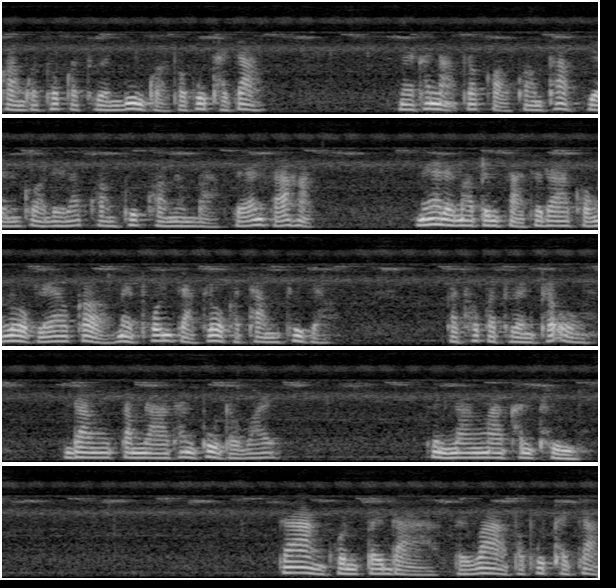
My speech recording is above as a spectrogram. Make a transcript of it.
ความกระทบกระเทือนยิ่งกว่าพระพุทธเจ้า ในขณะประกอบความภาคเพียรก็ได้รับความทุกข์ความลำบากแสนสาหัส แม้ได้มาเป็นศาสดาของโลกแล้วก็ไม่พ้นจากโลกธรรมที่จะกระทบกระเทือนพระองค์ ดังตำราท่านพูดเอาไว้เป็นนางมาคันธีจ้างคนไปด่าไปว่าพระพุทธเจ้า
